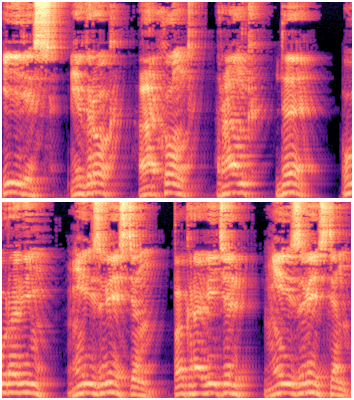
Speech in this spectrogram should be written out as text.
«Ирис, игрок, Архонт, ранг Д, Уровень неизвестен. Покровитель неизвестен.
